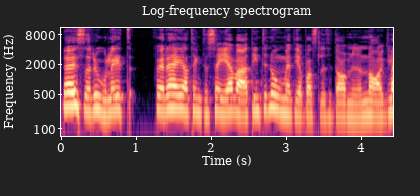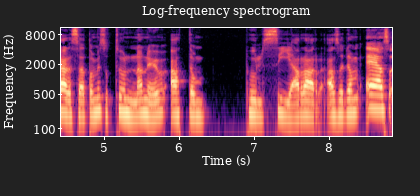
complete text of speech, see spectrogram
det här är så roligt. För det här jag tänkte säga var att det är inte nog med att jag bara slitit av mina naglar så att de är så tunna nu att de pulserar. Alltså de är så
